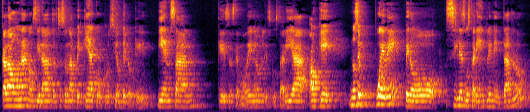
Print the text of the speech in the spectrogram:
cada una nos diera entonces una pequeña conclusión de lo que piensan, que es este modelo, les gustaría, aunque no se puede, pero sí les gustaría implementarlo.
